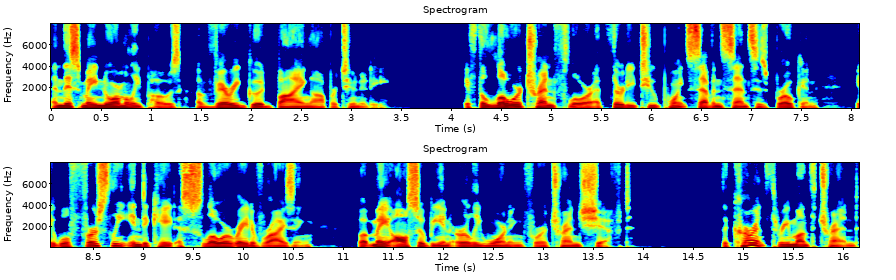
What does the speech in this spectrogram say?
and this may normally pose a very good buying opportunity. If the lower trend floor at 32.7 cents is broken, it will firstly indicate a slower rate of rising, but may also be an early warning for a trend shift. The current three month trend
